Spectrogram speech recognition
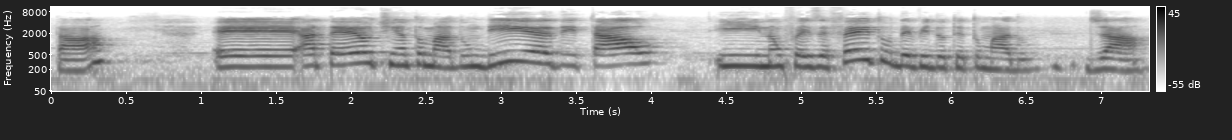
tá? É, até eu tinha tomado um dia de tal e não fez efeito devido a ter tomado já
